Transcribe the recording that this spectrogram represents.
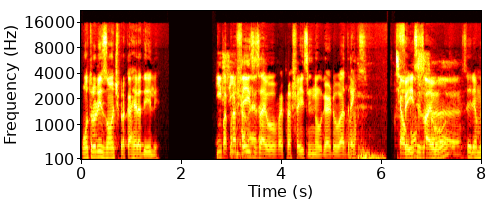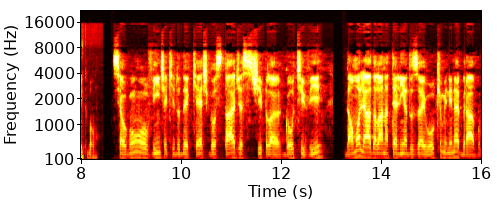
um outro horizonte para a carreira dele. Enfim, vai pra galera, FaZe, Zayu, vai pra FaZe no lugar do Adren. se algum Fez fã- seria muito bom. Se algum ouvinte aqui do TheCast gostar de assistir pela GoTV, dá uma olhada lá na telinha do Zayu que o menino é brabo.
